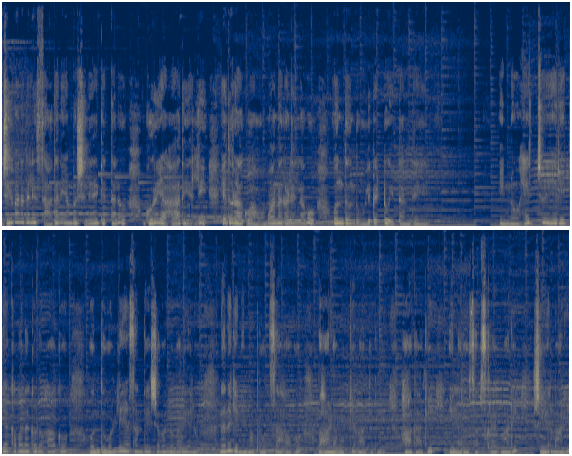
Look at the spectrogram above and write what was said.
ಜೀವನದಲ್ಲಿ ಸಾಧನೆ ಎಂಬ ಶಿಲೆಯ ಕೆತ್ತಲು ಗುರಿಯ ಹಾದಿಯಲ್ಲಿ ಎದುರಾಗುವ ಅವಮಾನಗಳೆಲ್ಲವೂ ಒಂದೊಂದು ಉಳಿಪೆಟ್ಟು ಇದ್ದಂತೆ. ಇನ್ನೂ ಹೆಚ್ಚು ಈ ರೀತಿಯ ಕವನಗಳು ಹಾಗೂ ಒಂದು ಒಳ್ಳೆಯ ಸಂದೇಶವನ್ನು ಬರೆಯಲು ನನಗೆ ನಿಮ್ಮ ಪ್ರೋತ್ಸಾಹವು ಬಹಳ ಮುಖ್ಯವಾಗಿದೆ. ಹಾಗಾಗಿ ಎಲ್ಲರೂ ಸಬ್ಸ್ಕ್ರೈಬ್ ಮಾಡಿ, ಶೇರ್ ಮಾಡಿ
